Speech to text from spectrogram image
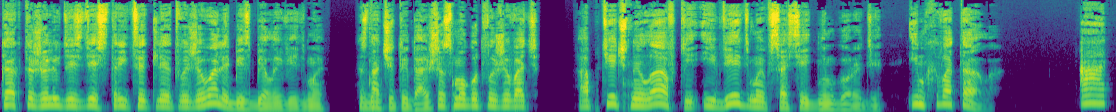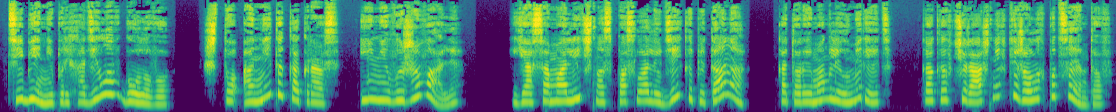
«Как-то же люди здесь тридцать лет выживали без белой ведьмы, значит, и дальше смогут выживать. Аптечной лавки и ведьмы в соседнем городе им хватало». «А тебе не приходило в голову, что они-то как раз и не выживали. Я сама лично спасла людей капитана, которые могли умереть, как и вчерашних тяжелых пациентов.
